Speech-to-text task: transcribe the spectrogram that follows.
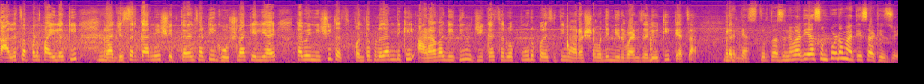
कालच आपण पाहिलं की राज्य सरकारने शेतकऱ्यांसाठी घोषणा केली आहे. त्यामुळे निश्चितच पंतप्रधान देखील आढावा घेतील. जी काय सर्व पूर परिस्थिती महाराष्ट्रामध्ये निर्माण झाली होती त्याचा धन्यवाद या संपूर्ण माहितीसाठी जुई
